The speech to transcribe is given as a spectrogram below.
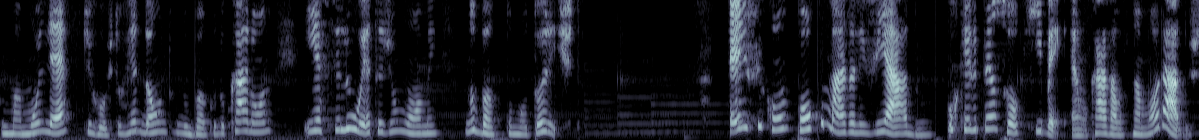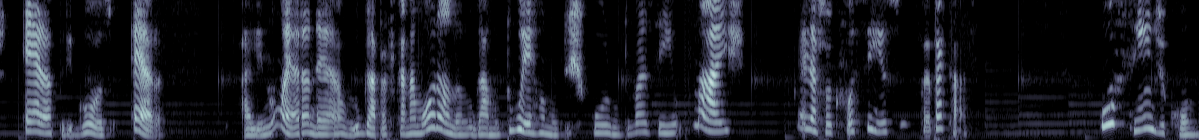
uma mulher de rosto redondo no banco do carona e a silhueta de um homem no banco do motorista. Ele ficou um pouco mais aliviado, porque ele pensou que, bem, era um casal de namorados. Era perigoso? Era. Ali não era, né, lugar para ficar namorando, é um lugar muito erro, muito escuro, muito vazio, mas ele achou que fosse isso, foi para casa. O síndico,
